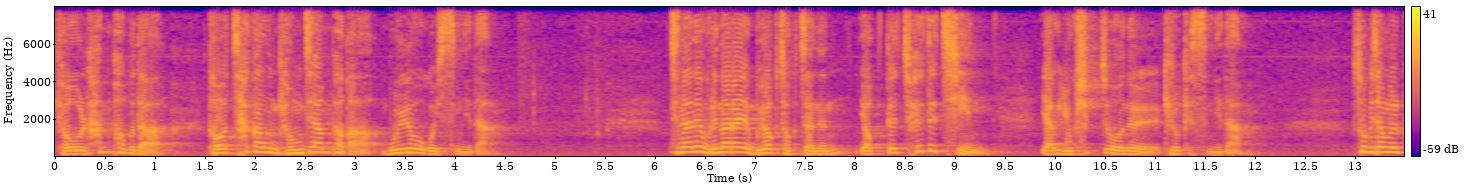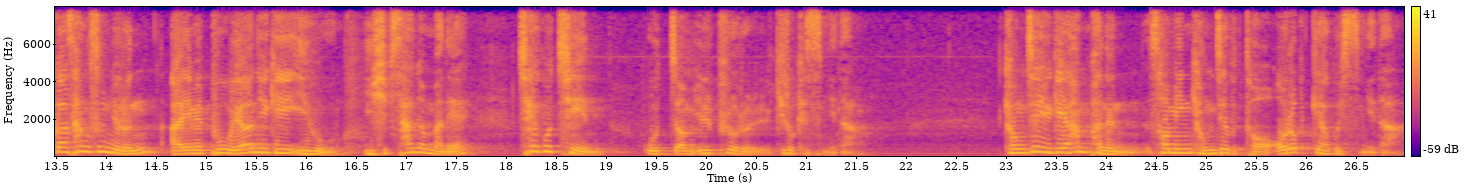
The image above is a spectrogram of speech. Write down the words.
겨울 한파보다 더 차가운 경제 한파가 몰려오고 있습니다. 지난해 우리나라의 무역 적자는 역대 최대치인 약 60조 원을 기록했습니다. 소비자 물가 상승률은 IMF 외환위기 이후 24년 만에 최고치인 5.1%를 기록했습니다. 경제 위기의 한파는 서민 경제부터 어렵게 하고 있습니다.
